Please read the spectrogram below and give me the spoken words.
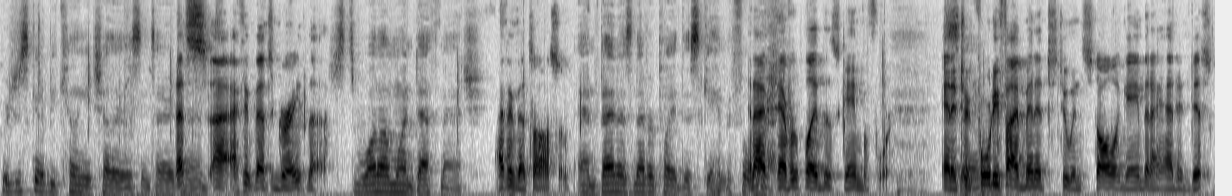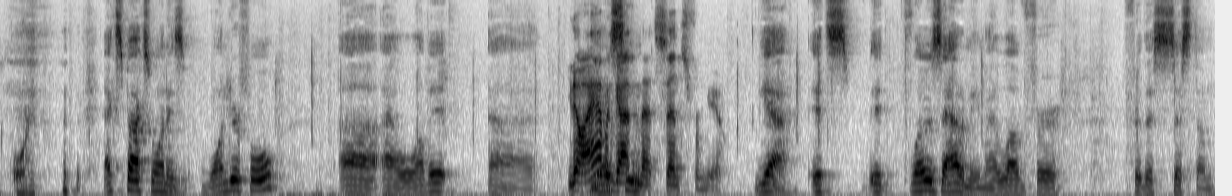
we're just going to be killing each other this entire That's. time. Uh, I think that's great though. Just one-on-one death match. I think that's awesome. And Ben has never played this game before. And I've never played this game before. And it So- took 45 minutes to install a game that I had a disc for. Xbox One is wonderful. Uh, I love it. Uh, You know, I haven't gotten seen- that sense from you. yeah, it's it flows out of me my love for for this system.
